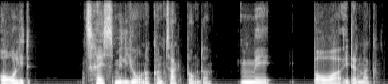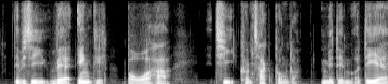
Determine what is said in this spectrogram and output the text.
årligt 60 millioner kontaktpunkter med borgere i Danmark. Det vil sige, at hver enkelt borger har 10 kontaktpunkter med dem, og det er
